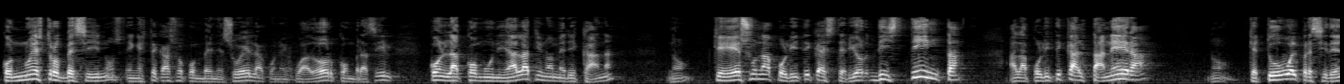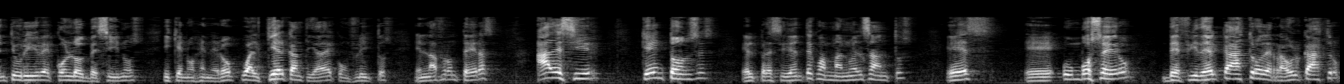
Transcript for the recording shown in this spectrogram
con nuestros vecinos, en este caso con Venezuela, con Ecuador, con Brasil, con la comunidad latinoamericana, ¿no? que es una política exterior distinta a la política altanera que tuvo el presidente Uribe con los vecinos y que nos generó cualquier cantidad de conflictos en las fronteras, a decir que entonces el presidente Juan Manuel Santos es eh, un vocero de Fidel Castro, de Raúl Castro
